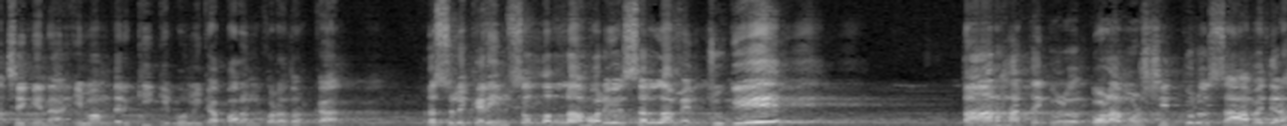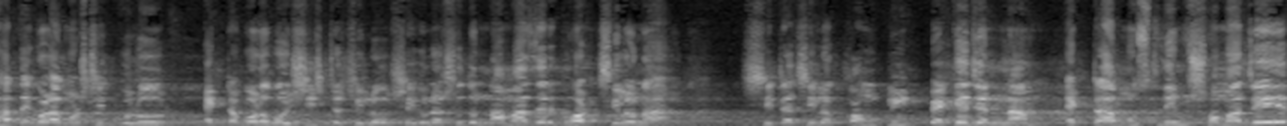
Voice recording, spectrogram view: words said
আছে কিনা? ইমামদের কি কি ভূমিকা পালন করা দরকার? রসুল করিম সাল্লাহ আলিয়াল্লামের যুগে তার হাতে গড়া মসজিদগুলো, সাহাবেদের হাতে গড়া মসজিদগুলোর একটা বড় বৈশিষ্ট্য ছিল, সেগুলো শুধু নামাজের ঘর ছিল না, সেটা ছিল কমপ্লিট প্যাকেজের নাম। একটা মুসলিম সমাজের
